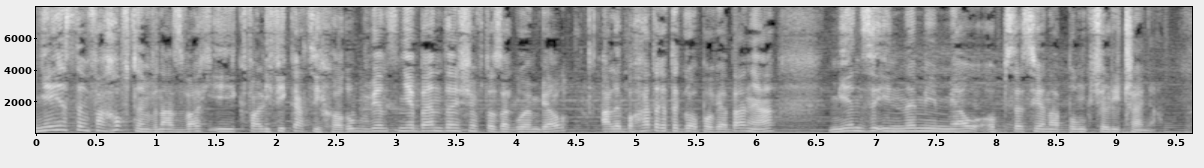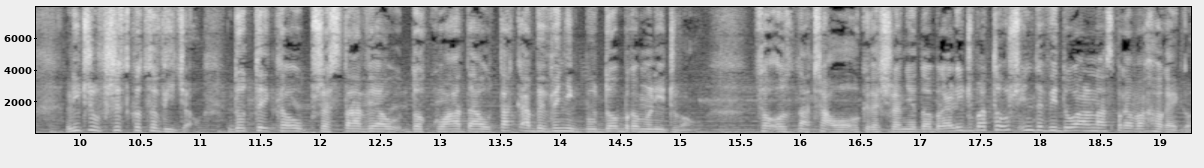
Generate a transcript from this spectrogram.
Nie jestem fachowcem w nazwach i kwalifikacji chorób, więc nie będę się w to zagłębiał, ale bohater tego opowiadania między innymi miał obsesję na punkcie liczenia. Liczył wszystko, co widział. Dotykał, przestawiał, dokładał, tak aby wynik był dobrą liczbą. Co oznaczało określenie dobra liczba, to już indywidualna sprawa chorego.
